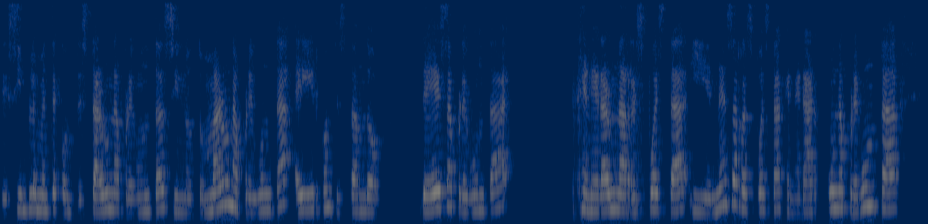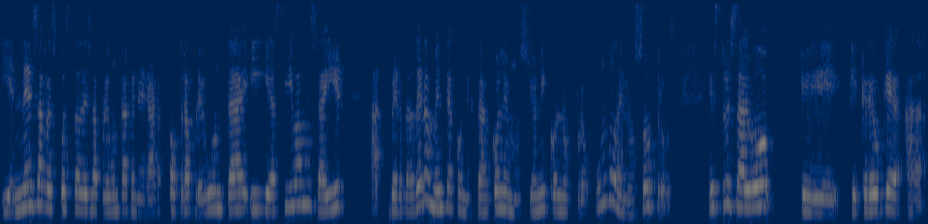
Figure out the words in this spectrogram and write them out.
de simplemente contestar una pregunta, sino tomar una pregunta e ir contestando de esa pregunta generar una respuesta y en esa respuesta generar una pregunta y en esa respuesta de esa pregunta generar otra pregunta y así vamos a ir verdaderamente a conectar con la emoción y con lo profundo de nosotros. Esto es algo que, creo que a,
